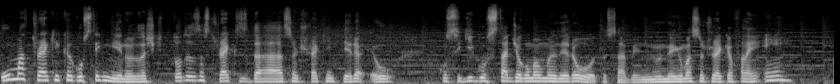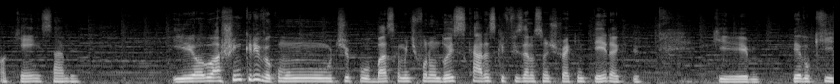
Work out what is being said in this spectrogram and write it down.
uma track que eu gostei menos. Acho que todas as tracks da soundtrack inteira eu consegui gostar de alguma maneira ou outra, sabe? Nenhuma soundtrack eu falei, eh, ok, sabe? E eu acho incrível como, um, tipo, basicamente foram dois caras que fizeram a soundtrack inteira, que, que pelo que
